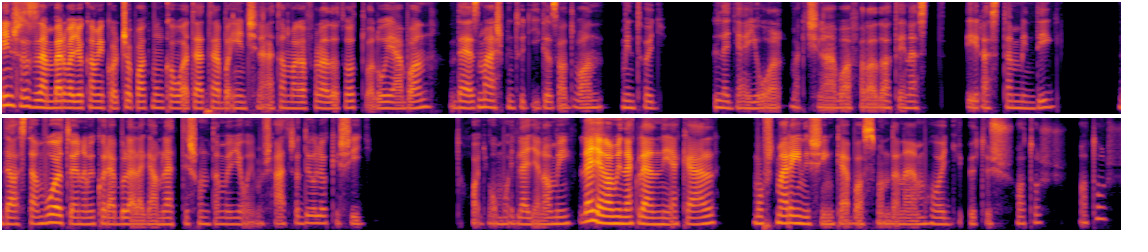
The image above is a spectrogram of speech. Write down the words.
Én is az az ember vagyok, amikor csapatmunka volt, általában én csináltam meg a feladatot valójában, de ez más, mint hogy igazad van, mint hogy legyen jól megcsinálva a feladat. Én ezt éreztem mindig. De aztán volt olyan, amikor ebből elegám lett, és mondtam, hogy jó, én most hátradőlök, és így hagyom, hogy legyen, ami, legyen, aminek lennie kell. Most már én is inkább azt mondanám, hogy ötös, hatos, hatos.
